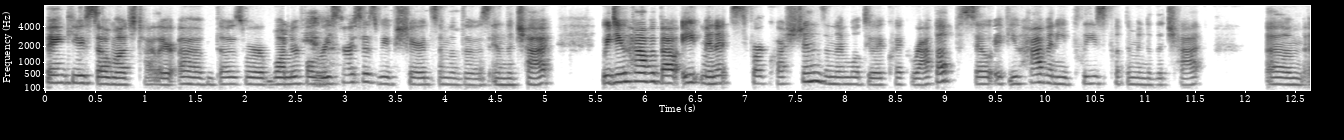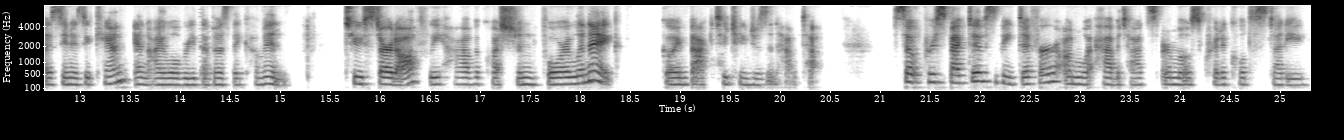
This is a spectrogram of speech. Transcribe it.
Thank you so much, Tyler. Um, those were wonderful resources. We've shared some of those in the chat. We do have about eight minutes for questions and then we'll do a quick wrap up. So if you have any, please put them into the chat um, as soon as you can and I will read them as they come in. To start off, we have a question for Lene, going back to changes in habitat. So perspectives may differ on what habitats are most critical to study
